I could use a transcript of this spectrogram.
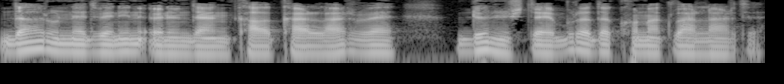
Darun Nedve'nin önünden kalkarlar ve dönüşte burada konaklarlardı.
